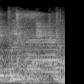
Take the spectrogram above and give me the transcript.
to be.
